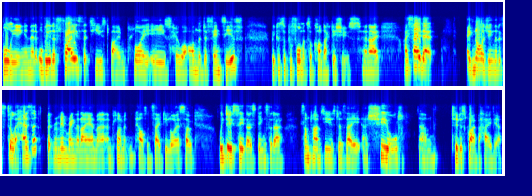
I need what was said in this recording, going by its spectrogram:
bullying and that it will be the phrase that's used by employees who are on the defensive because of performance or conduct issues. And I, I say that acknowledging that it's still a hazard, but remembering that I am an employment and health and safety lawyer. So we do see those things that are sometimes used as a, a shield um, to describe behaviour.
